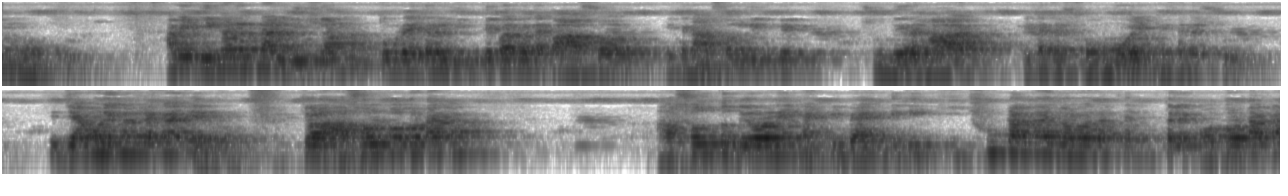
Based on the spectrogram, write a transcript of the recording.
সুদ। আমি এখানেটা লিখলাম না, তোমরা এখানে লিখতে পারবে, দেখো আসল, এখানে আসল লিখবে, সুদের হার, এখানে সময়, এখানে সুদ। যেমন এখানে লেখা আছে এরকম। চলো, আসল কত টাকা? আসল তো দেওয়া নেই, একটি ব্যাংক থেকে কিছু টাকা জমা রাখেন তাহলে কত টাকা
